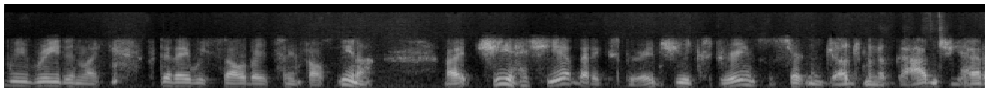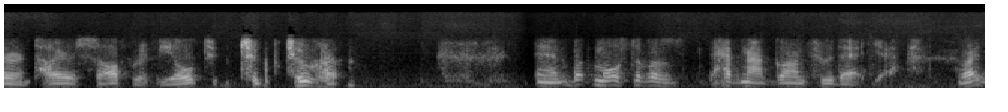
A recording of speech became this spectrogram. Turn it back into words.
We read in, like, today we celebrate St. Faustina right? She she had that experience. She experienced a certain judgment of God, and she had her entire self revealed to, to, to her. And but most of us have not gone through that yet, right?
